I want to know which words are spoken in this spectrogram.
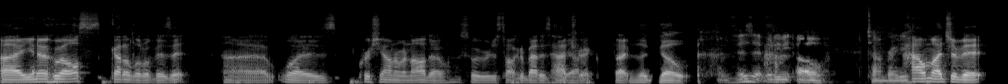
Uh, you know who else got a little visit? Uh, was Cristiano Ronaldo. So we were just talking about his hat Yeah. trick, but the goat. a visit what do you mean oh tom brady how much of it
